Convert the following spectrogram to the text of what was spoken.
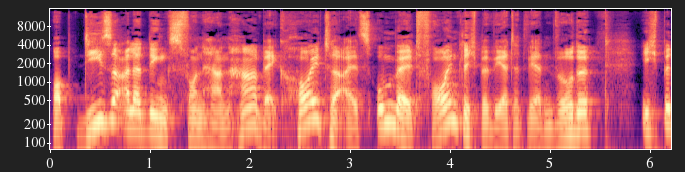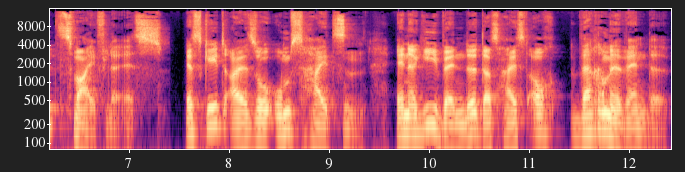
Ob diese allerdings von Herrn Habeck heute als umweltfreundlich bewertet werden würde, ich bezweifle es. Es geht also ums Heizen. Energiewende, das heißt auch Wärmewende.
